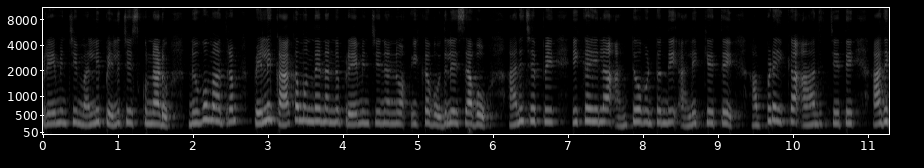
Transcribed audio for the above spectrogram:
ప్రేమించి మళ్ళీ పెళ్ళి చేసుకున్నాడు. నువ్వు మాత్రం పెళ్ళి కాకముందే నన్ను ప్రేమించి నన్ను ఇక వదిలేశావు అని చెప్పి ఇక ఇలా అంటూ ఉంటుంది అలిక్కైతే అప్పుడే ఇక ఆదిత్యతే అది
